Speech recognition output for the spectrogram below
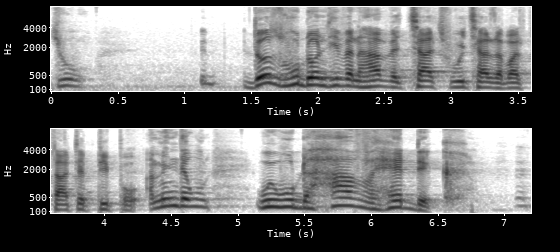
you, those who don't even have a church which has about 30 people, I mean, would, we would have a headache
